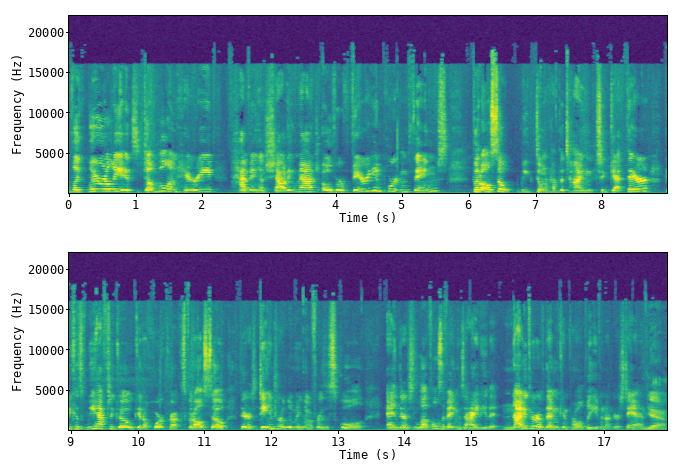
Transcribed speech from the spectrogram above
like literally it's Dumble and Harry having a shouting match over very important things but also we don't have the time to get there because we have to go get a horcrux but also there's danger looming over the school and there's levels of anxiety that neither of them can probably even understand yeah.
